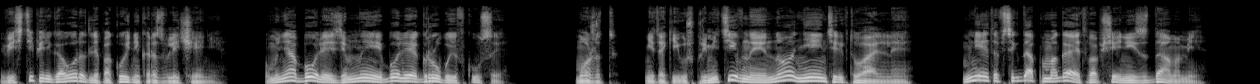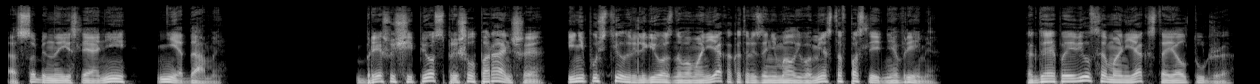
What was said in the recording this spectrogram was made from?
Вести переговоры для покойника развлечения. У меня более земные, более грубые вкусы. Может, не такие уж примитивные, но не интеллектуальные. Мне это всегда помогает в общении с дамами, особенно если они не дамы. Брешущий пес пришел пораньше и не пустил религиозного маньяка, который занимал его место в последнее время. Когда я появился, маньяк стоял тут же.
